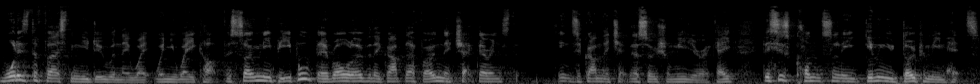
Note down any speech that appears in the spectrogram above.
what is the first thing you do when they wake when you wake up? For so many people, they roll over, they grab their phone, they check their Insta- Instagram, they check their social media. Okay, this is constantly giving you dopamine hits,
